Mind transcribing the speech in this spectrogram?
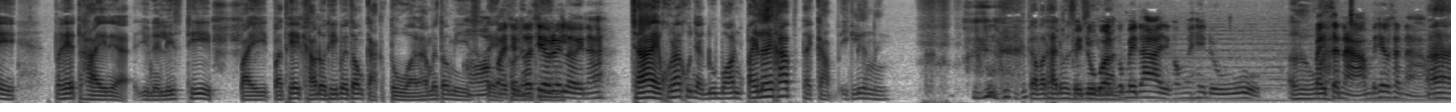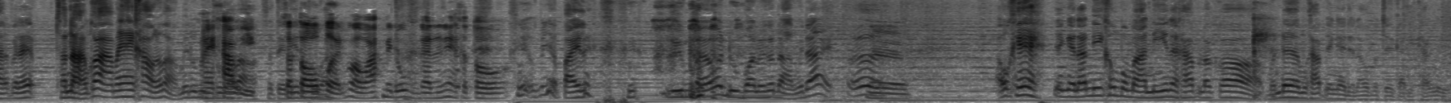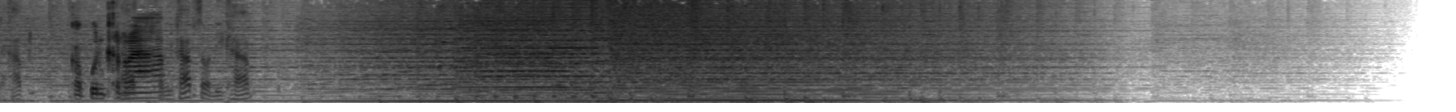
ประเทศไทยเนี่ยอยู่ใน list ที่ไปประเทศเขาโดยที่ไม่ต้องกักตัวนะไม่ต้องมีอ๋อ state ไปถึงแล้วเที่ยวได้เลยนะ ใช่คุณถ้าคุณอยากดูบอลไปเลยครับ แต่กลับอีกเรื่องหนึ่งกลับมาไทยโดนไปดูบอล14ก็ไม่ได้เขาไม่ให้ดู เออไปว่ะสนามไปเที่ยวสนามอ่าไปได้สนามก็ไม่ให้เข้าหรือเปล่าไม่รู้ไม่ให้ทัวร์เข้าปล่อีก stadium tour เปิดเปล่าวะไม่รู้เหมือนกันนะเนี่ยสโตไม่อยากไปเลย ลืมไปว่าดูบอลในสนามไม่ได้เอเอออโอเค ยังไงนั้นนี้คงประมาณนี้นะครับ แล้วก็เหมือนเดิมครับ ยังไงเดี๋ยวเรามาเจอกันอีกครั้งหนึ่งนะครับ ขอบคุณครัขอบคุณครับ สวัสดีครับ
